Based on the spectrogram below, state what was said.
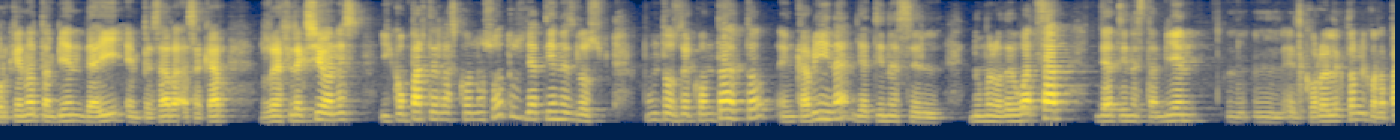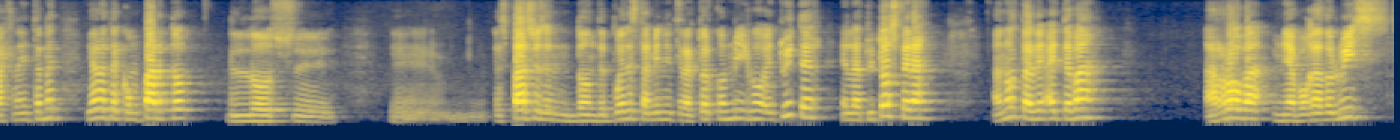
¿por qué no también de ahí empezar a sacar reflexiones y compártelas con nosotros? Ya tienes los puntos de contacto en cabina, ya tienes el número de WhatsApp, ya tienes también el, correo electrónico, la página de internet, y ahora te comparto los eh, eh, espacios en donde puedes también interactuar conmigo en Twitter, en la tuitosfera. Anótale, ahí te va. Arroba mi abogado Luis,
